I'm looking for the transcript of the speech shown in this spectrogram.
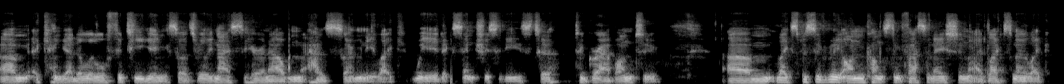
um, it can get a little fatiguing. So it's really nice to hear an album that has so many like weird eccentricities to to grab onto. Um, like specifically on Constant Fascination, I'd like to know like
